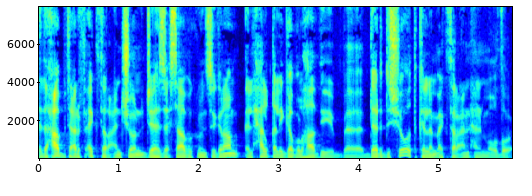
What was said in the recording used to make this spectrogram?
إذا حاب تعرف أكثر عن شلون تجهز حسابك بالانستغرام الحلقة اللي قبل هذه بدرد الشو اتكلم أكثر عن هالموضوع.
